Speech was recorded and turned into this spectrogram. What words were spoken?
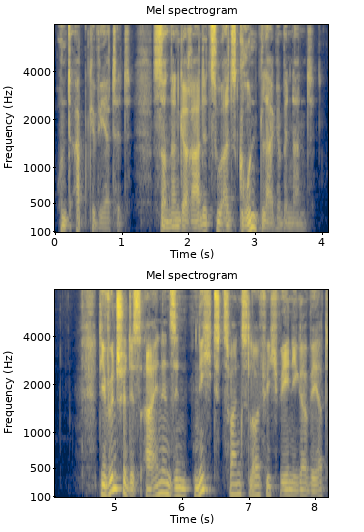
und abgewertet, sondern geradezu als Grundlage benannt. Die Wünsche des einen sind nicht zwangsläufig weniger wert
